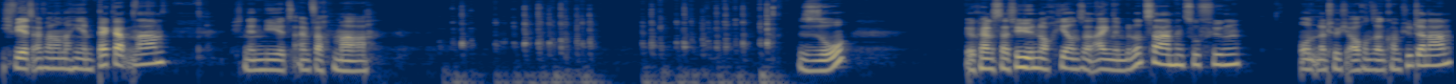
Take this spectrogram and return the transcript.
Ich wähle jetzt einfach nochmal hier einen Backup-Namen. Ich nenne die jetzt einfach mal so. Wir können jetzt natürlich noch hier unseren eigenen Benutzernamen hinzufügen und natürlich auch unseren Computernamen.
